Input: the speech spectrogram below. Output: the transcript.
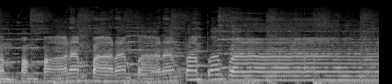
Pam pam pam pam pam pam.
